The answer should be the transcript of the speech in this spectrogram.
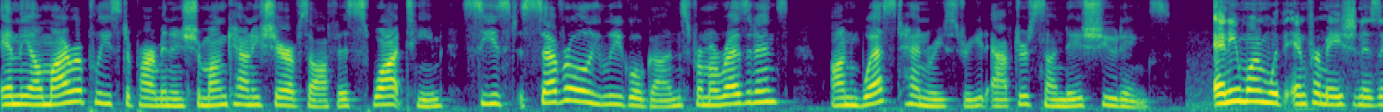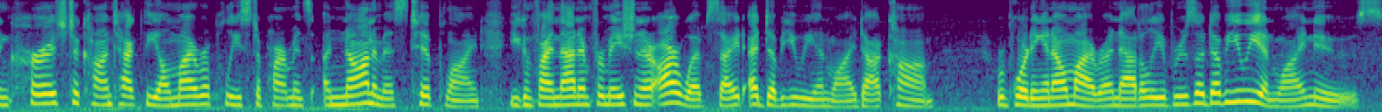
and the Elmira Police Department and Chemung County Sheriff's Office SWAT team seized several illegal guns from a residence on West Henry Street after Sunday's shootings. Anyone with information is encouraged to contact the Elmira Police Department's anonymous tip line. You can find that information at our website at WENY.com. Reporting in Elmira, Natalie Abruzzo, WENY News.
